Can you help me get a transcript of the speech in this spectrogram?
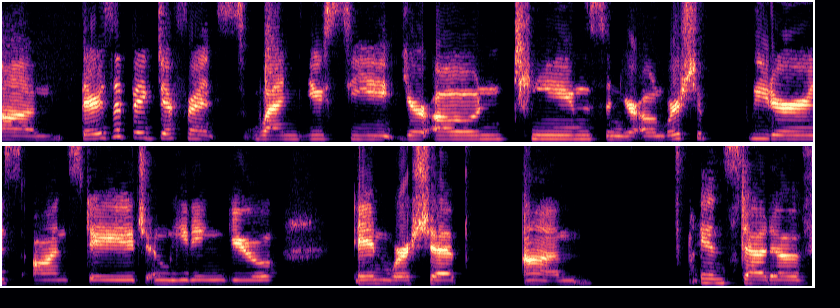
um, there's a big difference when you see your own teams and your own worship leaders on stage and leading you in worship um, instead of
